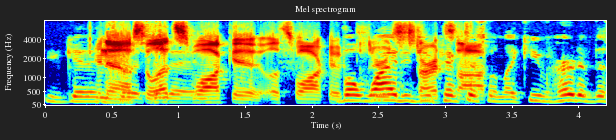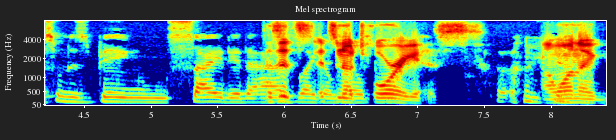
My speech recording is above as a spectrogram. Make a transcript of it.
You get into no, it so let's walk it. Let's walk it. But through. why It did you pick off- this one? Like you've heard of this one as being cited as it's like it's a notorious. point. I want to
